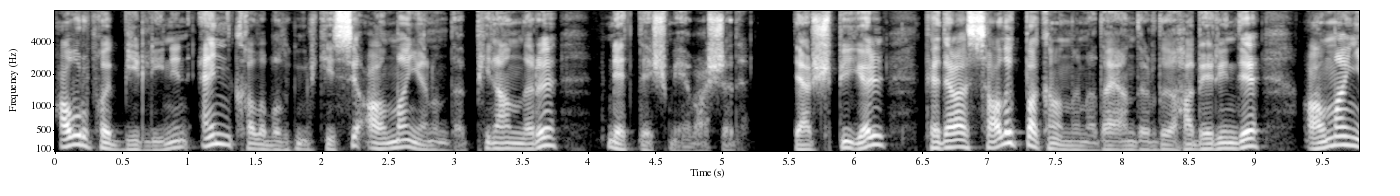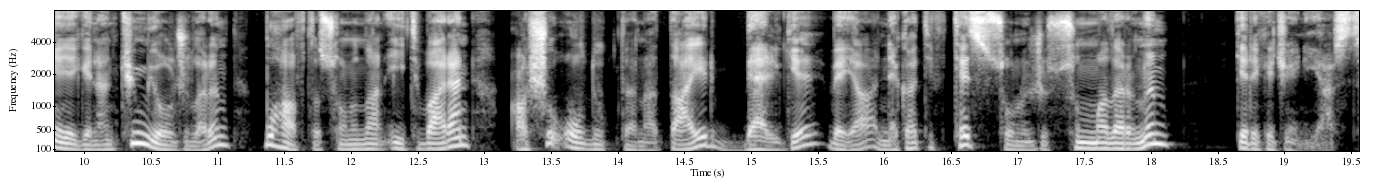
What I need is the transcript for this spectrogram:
Avrupa Birliği'nin en kalabalık ülkesi Almanya'nın da planları netleşmeye başladı. Der Spiegel, Federal Sağlık Bakanlığı'na dayandırdığı haberinde Almanya'ya gelen tüm yolcuların bu hafta sonundan itibaren aşı olduklarına dair belge veya negatif test sonucu sunmalarının gerekeceğini yazdı.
